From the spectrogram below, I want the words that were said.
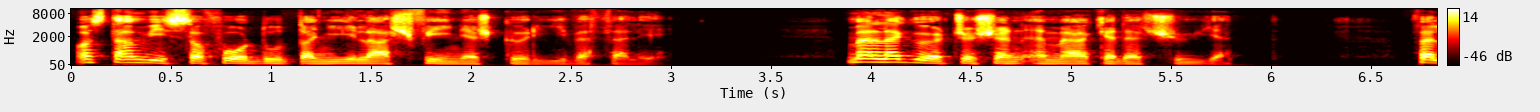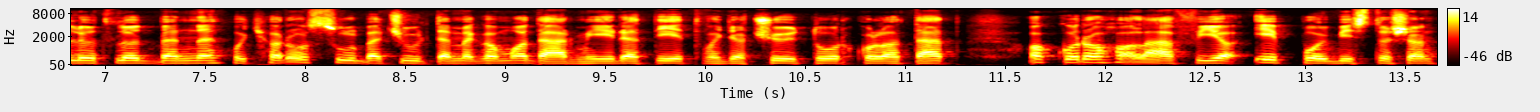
Aztán visszafordult a nyílás fényes köríve felé. Melle görcsösen emelkedett süllyedt. Felötlött benne, hogy ha rosszul becsülte meg a madár méretét vagy a cső torkolatát, akkor a halálfia épp oly biztosan,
